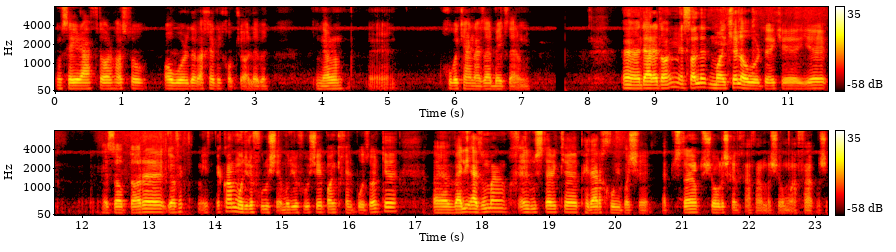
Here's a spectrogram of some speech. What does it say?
اون سری رفتار هاست و آورده و خیلی خوب جالبه. اینا رو خوبه که نظر بگذرونیم. در ادامه مثال مایکل آورده که یه حسابدار یا فکر کنم مدیر فروشه. مدیر فروشه بانک خیلی بزرگه. ولی از اون من خیلی دوست داره که پدر خوبی باشه. و دوست دارم تو شغلش خیلی خفن باشه و موفق باشه.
